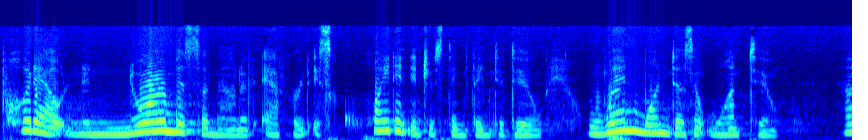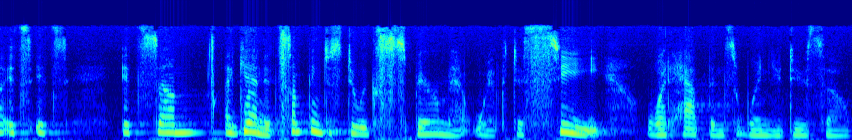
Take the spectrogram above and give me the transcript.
put out an enormous amount of effort is quite an interesting thing to do when one doesn't want to. It's, it's, it's um, again, it's something just to experiment with, to see what happens when you do so.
